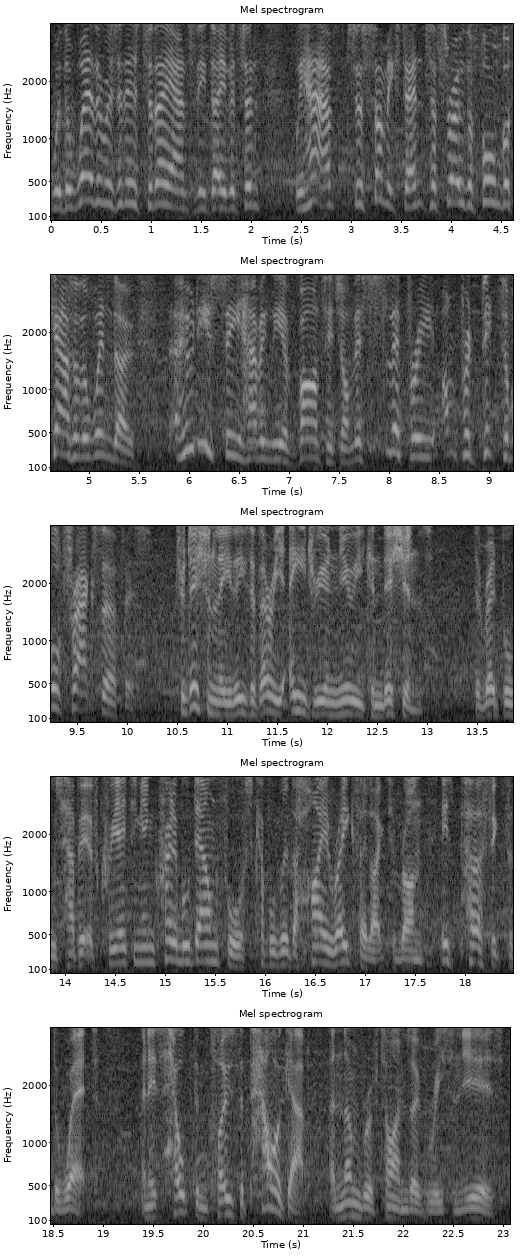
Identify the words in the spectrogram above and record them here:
With the weather as it is today, Anthony Davidson, we have, to some extent, to throw the form book out of the window. Who do you see having the advantage on this slippery, unpredictable track surface? Traditionally, these are very Adrian Newey conditions. The Red Bull's habit of creating incredible downforce coupled with the high rake they like to run is perfect for the wet, and it's helped them close the power gap a number of times over recent years.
